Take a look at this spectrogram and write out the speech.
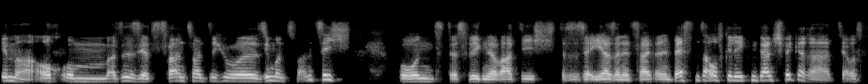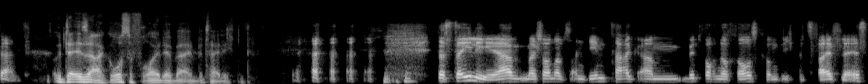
immer, auch um, was ist es jetzt, 22.27 Uhr. Und deswegen erwarte ich, das ist ja eher seine Zeit, einen bestens aufgelegten Bernd Schwickerer. Servus Bernd. Und da ist er. Große Freude bei allen Beteiligten. das Daily, ja, mal schauen, ob es an dem Tag am Mittwoch noch rauskommt. Ich bezweifle es.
